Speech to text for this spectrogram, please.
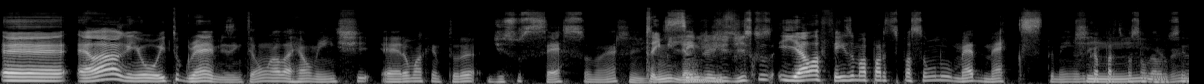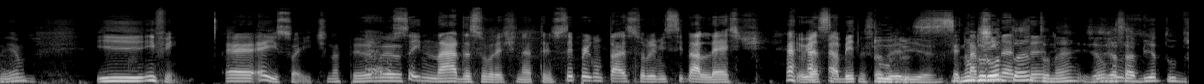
É, ela ganhou 8 Grammys, então ela realmente era uma cantora de sucesso, não é? Sim. 100 milhões 100 de milhões de discos. discos. E ela fez uma participação no Mad Max também, a única Sim, participação dela é no verdade. cinema. E, enfim, é, é isso aí. Tina Eu Turner. não sei nada sobre a Tina Turner. Se você perguntasse sobre a MC da Leste, eu ia saber Eu tudo. saberia. Você não tá durou tanto, né? Já, já sabia tudo.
